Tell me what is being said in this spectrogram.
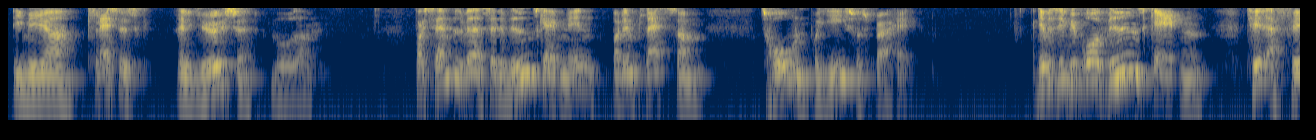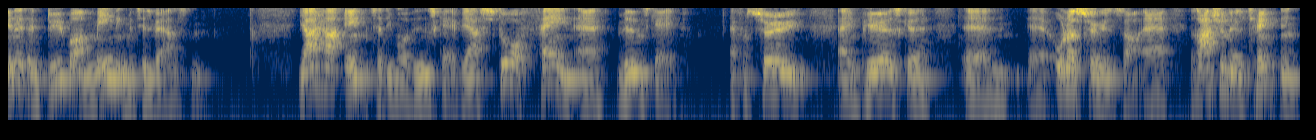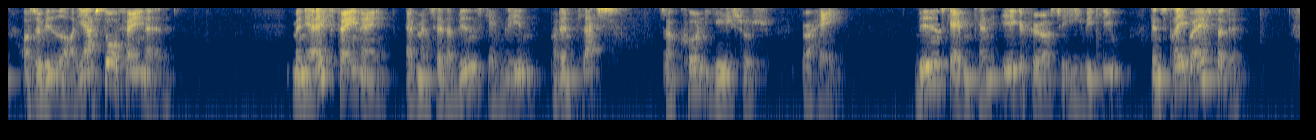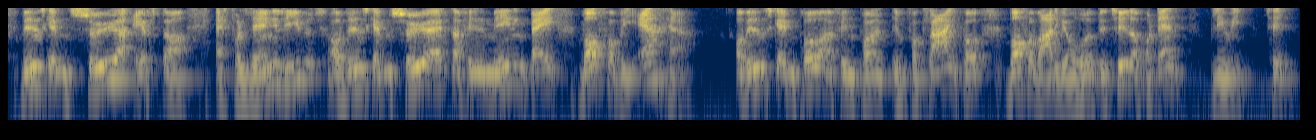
de mere klassisk religiøse måder. For eksempel ved at sætte videnskaben ind på den plads, som troen på Jesus bør have. Det vil sige, at vi bruger videnskaben til at finde den dybere mening med tilværelsen. Jeg har intet imod videnskab. Jeg er stor fan af videnskab, af forsøg, af empiriske øh, øh undersøgelser, af rationel tænkning osv. Jeg er stor fan af det. Men jeg er ikke fan af, at man sætter videnskaben ind på den plads, som kun Jesus bør have. Videnskaben kan ikke føre os til evigt liv. Den stræber efter det. Videnskaben søger efter at forlænge livet, og videnskaben søger efter at finde mening bag, hvorfor vi er her. Og videnskaben prøver at finde på en forklaring på, hvorfor var det, vi overhovedet blev til, og hvordan blev vi til.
